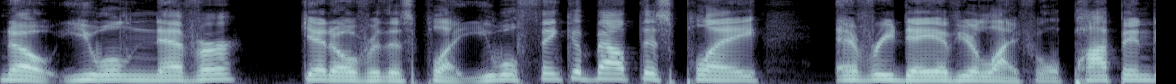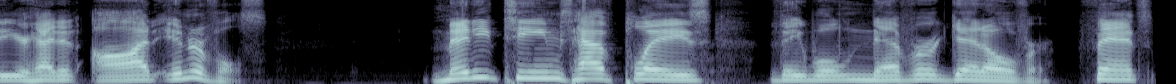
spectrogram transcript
no, you will never get over this play. You will think about this play every day of your life. It will pop into your head at odd intervals. Many teams have plays they will never get over. Fans,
